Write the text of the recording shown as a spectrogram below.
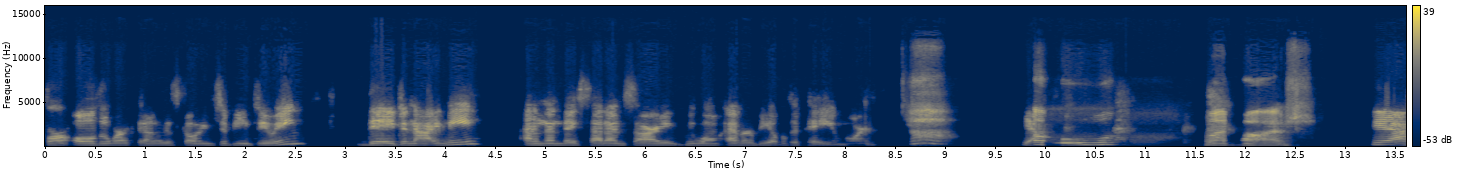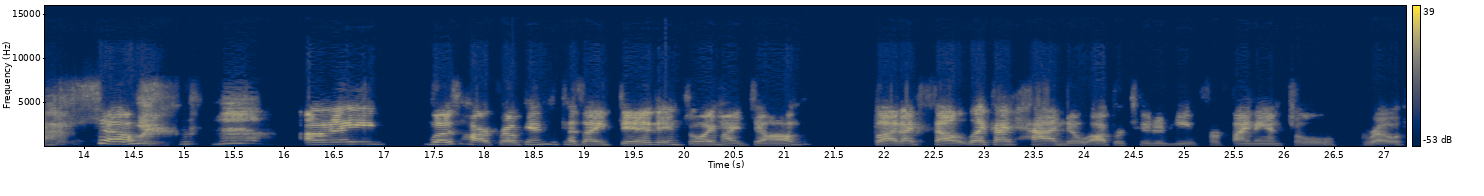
for all the work that I was going to be doing. They denied me and then they said, I'm sorry, we won't ever be able to pay you more. yeah. Oh my gosh. Yeah. So I was heartbroken because I did enjoy my job but I felt like I had no opportunity for financial growth.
